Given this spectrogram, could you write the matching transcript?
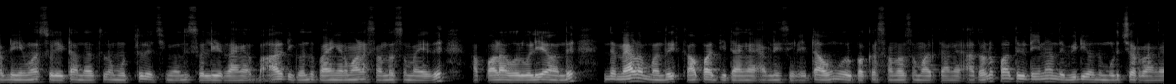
அப்படிங்கிற மாதிரி சொல்லிவிட்டு அந்த இடத்துல முத்துலட்சுமி வந்து சொல்லிடுறாங்க. பாரதிக்கு வந்து பயங்கரமான சந்தோஷமாயிடுது. அப்பாடா ஒரு வழியாக வந்து இந்த மேடம் வந்து காப்பாற்றிட்டாங்க அப்படின்னு சொல்லிவிட்டு அவங்க ஒரு பக்கம் சந்தோஷமாக இருக்காங்க அதோட பார்த்துக்கிட்டிங்கன்னா அந்த வீடியோ வந்து முடிச்சிடுறாங்க.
